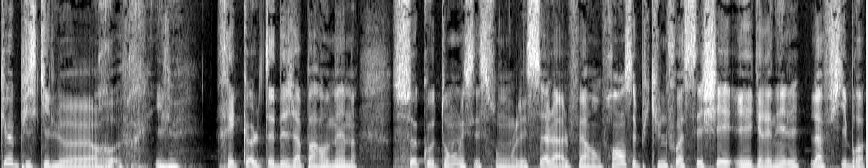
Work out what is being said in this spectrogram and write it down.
que puisqu'il euh, il récoltent déjà par eux-mêmes ce coton et ce sont les seuls à le faire en France. Et puis qu'une fois séché et égrené, la fibre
